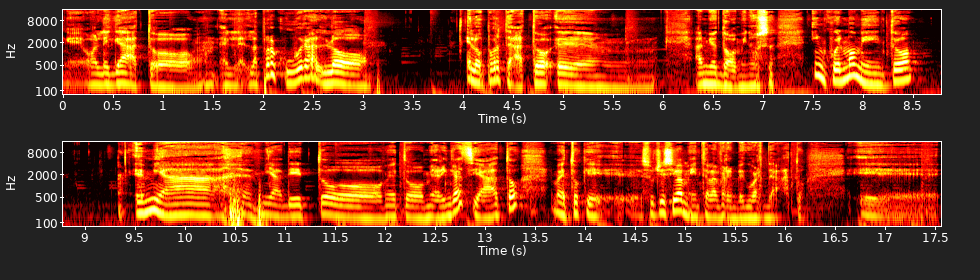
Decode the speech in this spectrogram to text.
eh, ho allegato la procura l'ho, e l'ho portato ehm, al mio Dominus. In quel momento e mi ha, mi ha detto, mi ha, detto, mi ha ringraziato, mi ha detto che eh, successivamente l'avrebbe guardato. E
